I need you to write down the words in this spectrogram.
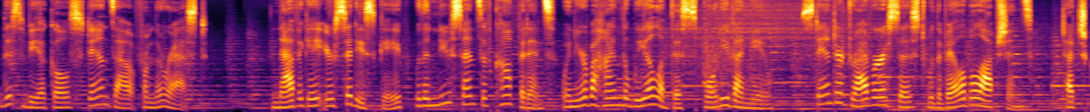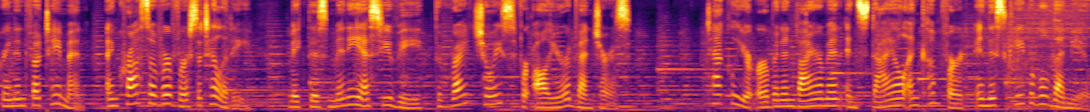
this vehicle stands out from the rest. Navigate your cityscape with a new sense of confidence when you're behind the wheel of this sporty venue. Standard driver assist with available options, touchscreen infotainment, and crossover versatility make this mini SUV the right choice for all your adventures. Tackle your urban environment in style and comfort in this capable venue.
